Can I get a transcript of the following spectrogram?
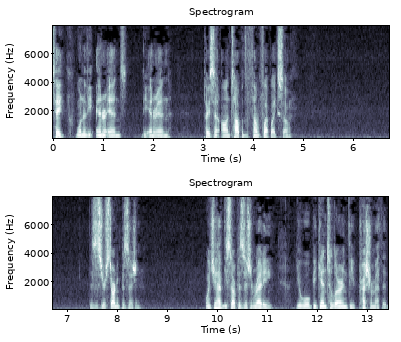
take one of the inner ends, the inner end, place it on top of the thumb flap like so. This is your starting position. Once you have the start position ready, you will begin to learn the pressure method.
